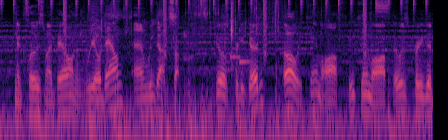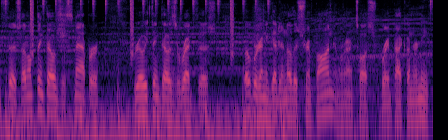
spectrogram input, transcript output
I'm gonna close my bail and reel down, and we got something. Feels pretty good. Oh, he came off. He came off. It was a pretty good fish. I don't think that was a snapper. Really think that was a redfish. But we're gonna get another shrimp on, and we're gonna toss right back underneath.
